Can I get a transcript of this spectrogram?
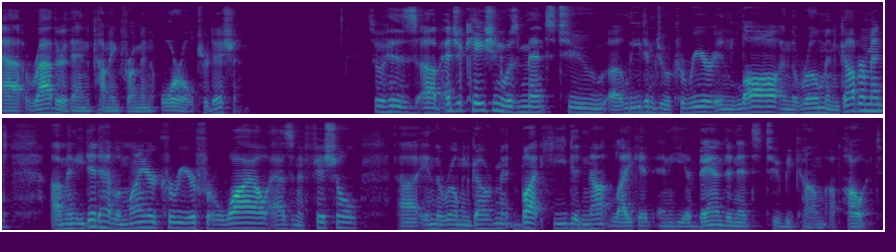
uh, rather than coming from an oral tradition. So his um, education was meant to uh, lead him to a career in law and the Roman government, um, and he did have a minor career for a while as an official uh, in the Roman government, but he did not like it and he abandoned it to become a poet.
